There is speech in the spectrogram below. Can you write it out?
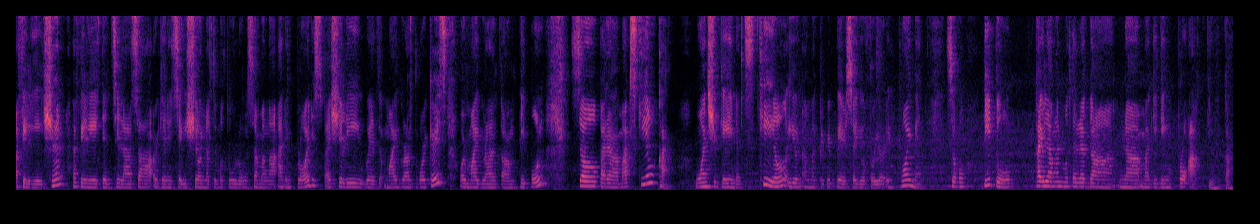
affiliation, affiliated sila sa organization na tumutulong sa mga unemployed, especially with migrant workers or migrant um, people. So, para ma-upskill ka, once you gain that skill, yun ang magpe-prepare sa iyo for your employment. So, dito, kailangan mo talaga na magiging proactive ka.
